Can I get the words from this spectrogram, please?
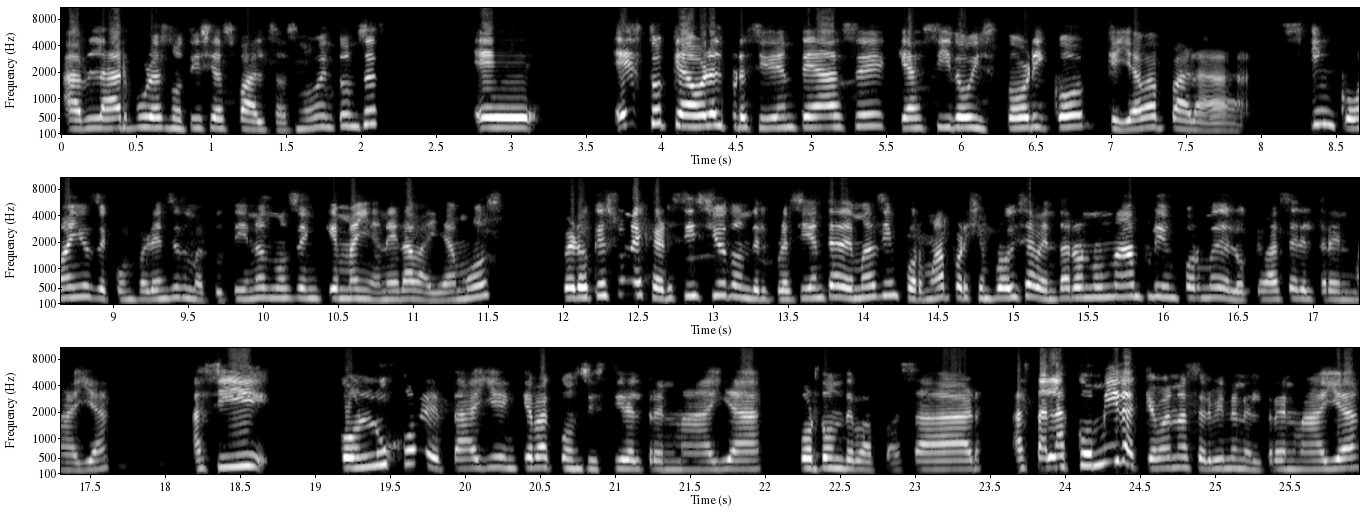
hablar puras noticias falsas, ¿no? Entonces, eh, esto que ahora el presidente hace, que ha sido histórico, que ya va para cinco años de conferencias matutinas, no sé en qué mañanera vayamos, pero que es un ejercicio donde el presidente, además de informar, por ejemplo, hoy se aventaron un amplio informe de lo que va a ser el tren Maya, así con lujo de detalle en qué va a consistir el tren Maya, por dónde va a pasar, hasta la comida que van a servir en el tren Maya.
